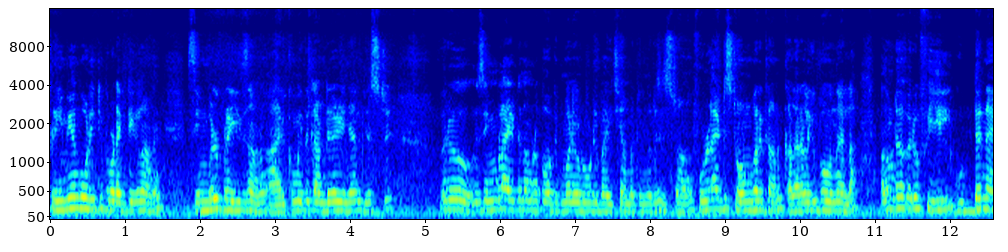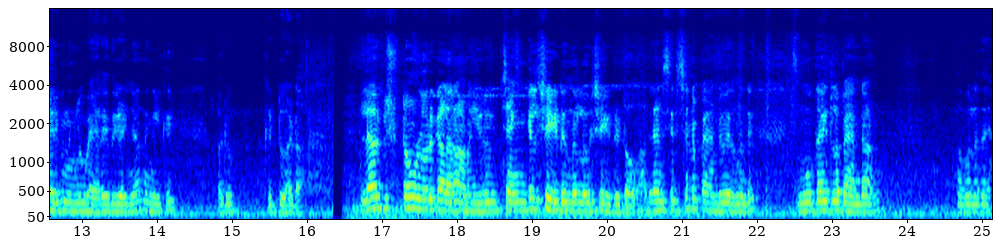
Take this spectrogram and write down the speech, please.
പ്രീമിയം ക്വാളിറ്റി പ്രൊഡക്റ്റുകളാണ് സിമ്പിൾ പ്രൈസ് ആണ്. ആർക്കും ഇത് കണ്ടു കഴിഞ്ഞാൽ ജസ്റ്റ് ഒരു സിമ്പിൾ ആയിട്ട് നമ്മുടെ പോക്കറ്റ് മണിയോടുകൂടി ബൈ ചെയ്യാൻ പറ്റുന്ന ഒരു സിസ്റ്റമാണ് ഫുൾ ആയിട്ട് സ്റ്റോൺ വർക്ക് ആണ്. കളർ ഇളകി പോകുന്നതല്ല. അതുകൊണ്ട് ഒരു ഫീൽ ഗുഡ് തന്നെ ആയിരിക്കും നിങ്ങൾ വെയർ ചെയ്ത് കഴിഞ്ഞാൽ നിങ്ങൾക്ക് ഒരു കിട്ടുക കേട്ടോ. എല്ലാവർക്കും ഇഷ്ടമുള്ള ഒരു കളറാണ് ഈ ഒരു ചെങ്കൽ ഷെയ്ഡ് എന്നുള്ള ഒരു ഷെയ്ഡ് കേട്ടോ അതിനനുസരിച്ച് തന്നെ പാന്റ് വരുന്നുണ്ട്. സ്മൂത്ത് ആയിട്ടുള്ള പാന്റാണ് അതുപോലെ തന്നെ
